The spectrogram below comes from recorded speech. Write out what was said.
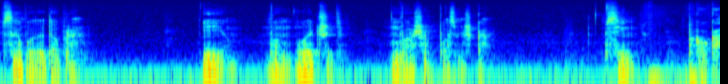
Все буде добре. І вам личить ваша посмішка. Всім пока.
